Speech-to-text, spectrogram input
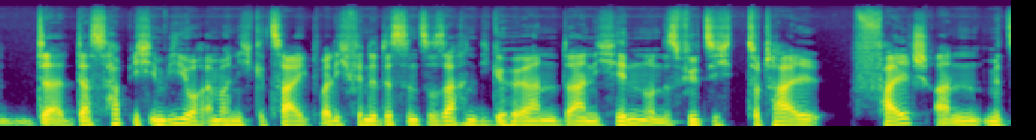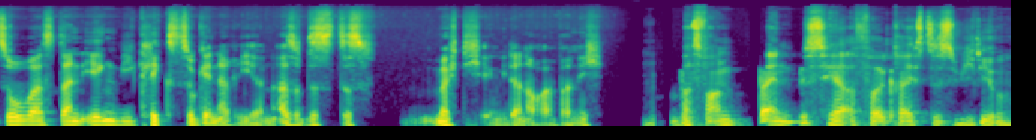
da, das habe ich im Video auch einfach nicht gezeigt, weil ich finde, das sind so Sachen, die gehören da nicht hin und es fühlt sich total falsch an, mit sowas dann irgendwie Klicks zu generieren. Also das, das möchte ich irgendwie dann auch einfach nicht. Was war dein bisher erfolgreichstes Video?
